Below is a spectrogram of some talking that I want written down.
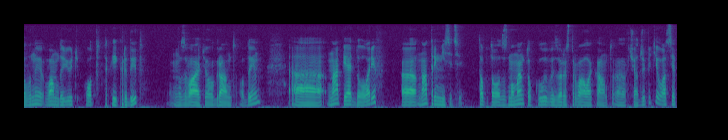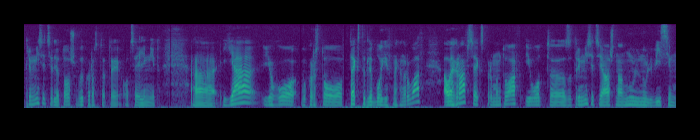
вони вам дають от такий кредит, називають його Grant 1, е, на 5 доларів е, на 3 місяці. Тобто з моменту, коли ви зареєстрували аккаунт е, в ChatGPT, у вас є 3 місяці для того, щоб використати оцей ліміт. Е, Я його використовував, тексти для блогів не генерував, але грався, експериментував, і от е, за 3 місяці аж на 0,08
